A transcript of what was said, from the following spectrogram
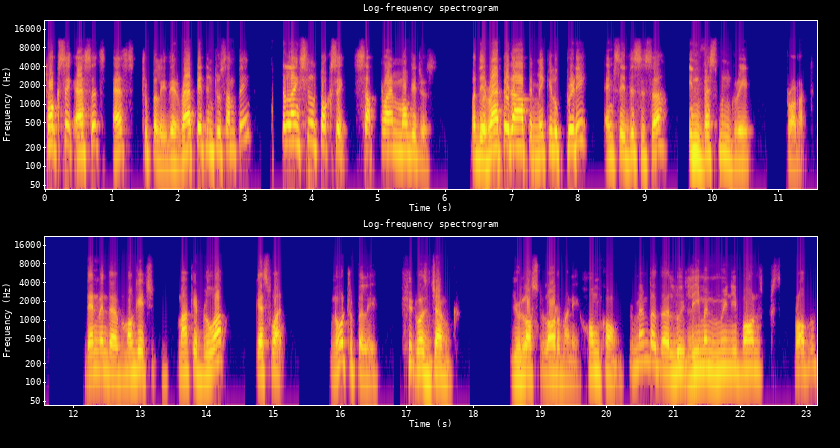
Toxic assets as AAA. They wrap it into something, underlying still toxic, subprime mortgages. But they wrap it up and make it look pretty and say this is a investment grade product. Then when the mortgage market blew up, guess what? No AAA. It was junk. You lost a lot of money. Hong Kong. Remember the Lehman mini bonds problem?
